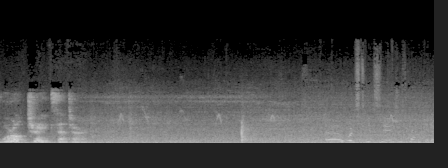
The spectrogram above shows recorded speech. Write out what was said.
World Trade Center. Euh, Wall Street, c'est juste par quelle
